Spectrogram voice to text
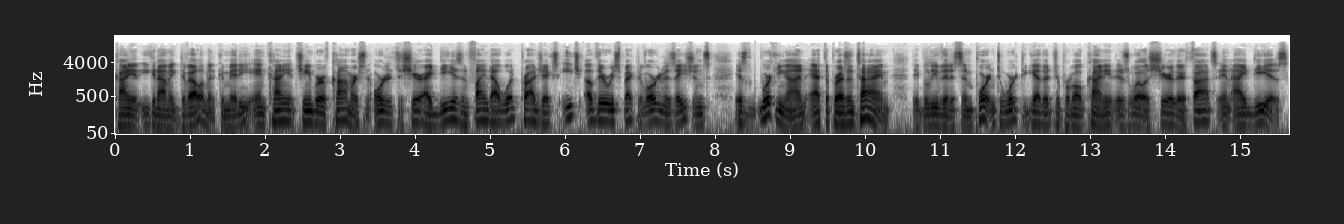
Conneaut Economic Development Committee, and Conneaut Chamber of Commerce in order to share ideas and find out what projects each of their respective organizations is working on at the present time. They believe that it's important to work together to promote Conneaut as well as share their thoughts and ideas.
